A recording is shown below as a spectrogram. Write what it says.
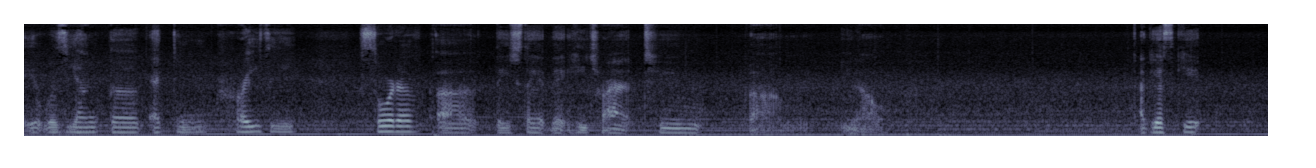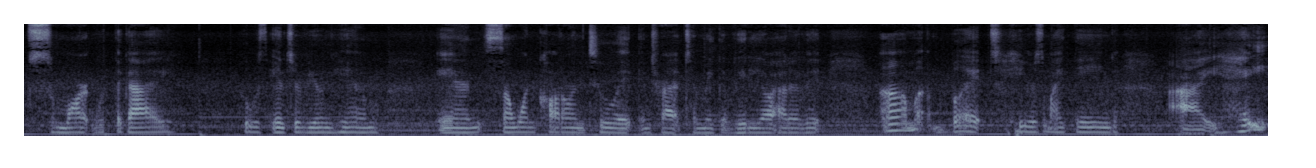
it was Young Thug acting crazy, sort of. Uh, they said that he tried to, um, you know, I guess get smart with the guy who was interviewing him, and someone caught on to it and tried to make a video out of it. Um, but here's my thing. I hate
